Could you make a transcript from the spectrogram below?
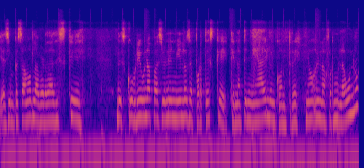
Y así empezamos, la verdad es que descubrí una pasión en mí en los deportes que, no tenía y lo encontré ¿no? en la Fórmula 1.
